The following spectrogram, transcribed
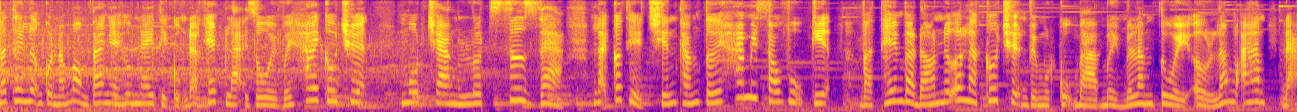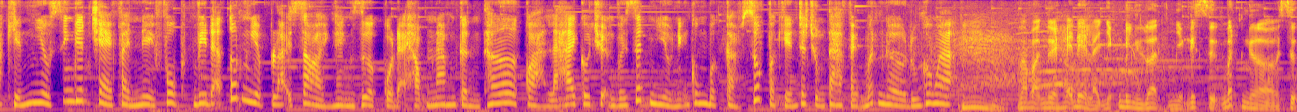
Và thời lượng của nóng bỏng tai ngày hôm nay thì cũng đã khép lại rồi với hai câu chuyện. Một chàng luật sư giả lại có thể chiến thắng tới 26 vụ kiện và thêm vào đó nữa là câu chuyện về một cụ bà 75 tuổi ở Long An đã khiến nhiều sinh viên trẻ phải nể phục vì đã tốt nghiệp loại giỏi ngành dược của Đại học Nam Cần Thơ. Quả là hai câu chuyện với rất nhiều những cung bậc cảm xúc và khiến cho chúng ta phải bất ngờ đúng không ạ? Ừ. Và mọi người hãy để lại những bình luận, những cái sự bất ngờ, sự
